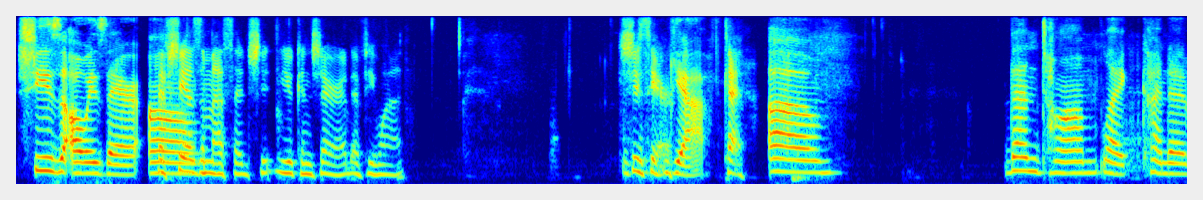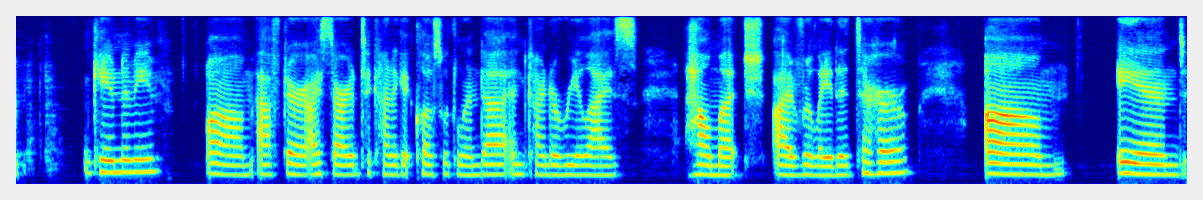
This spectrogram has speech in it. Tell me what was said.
she's always there. Um, if she has a message, you can share it if you want. She's here. Yeah. Okay. Um then Tom like kind of came to me um after I started to kind of get close with Linda and kind of realize how much I've related to her. Um and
